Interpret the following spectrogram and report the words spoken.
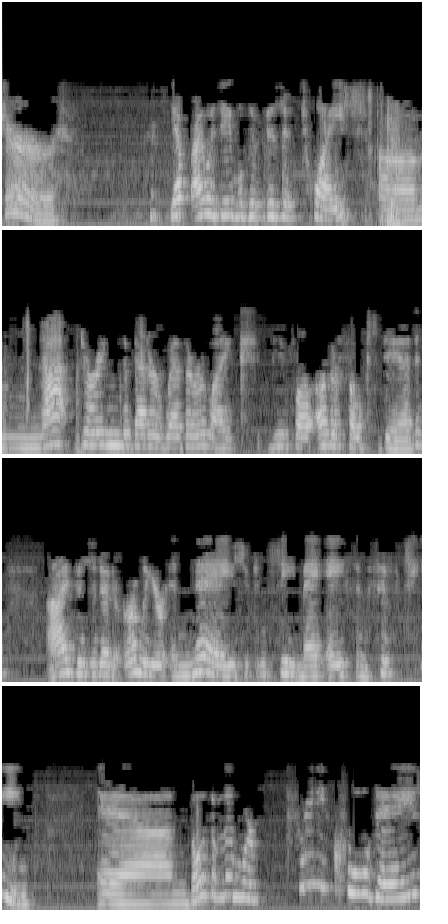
Sure. Yep, I was able to visit twice, um, not during the better weather like other folks did. I visited earlier in May, as you can see, May 8th and 15th, and both of them were pretty cool days.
